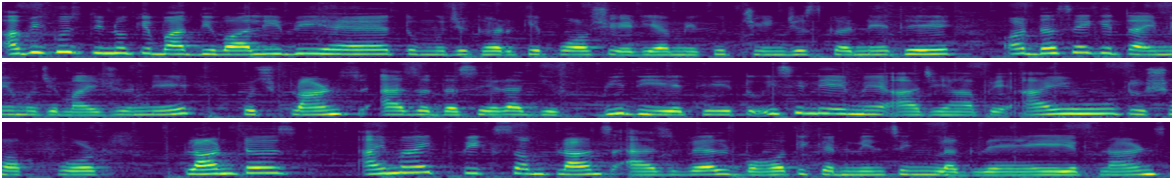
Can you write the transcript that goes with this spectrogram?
अभी कुछ दिनों के बाद दिवाली भी है तो मुझे घर के पॉश एरिया में कुछ चेंजेस करने थे और दशहरे के टाइम में मुझे माइजू ने कुछ plants as a Dussehra gift भी दिए थे तो इसीलिए मैं आज यहाँ पे आई हूँ to shop for planters I might pick some plants as well बहुत ही कन्विंसिंग लग रहे हैं ये प्लांट्स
